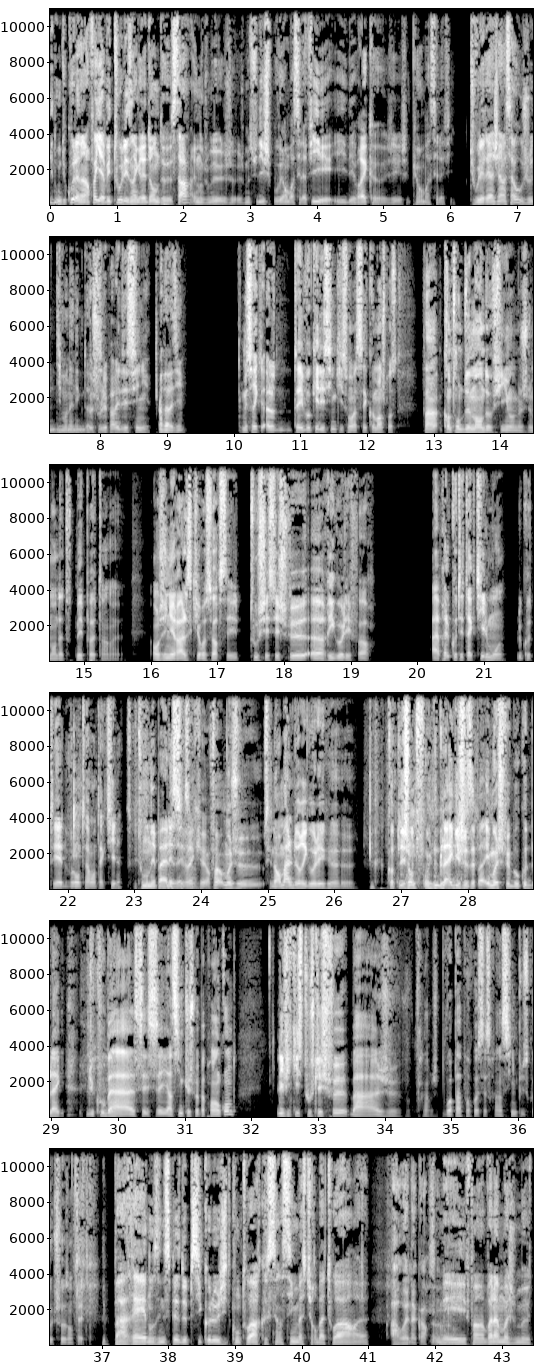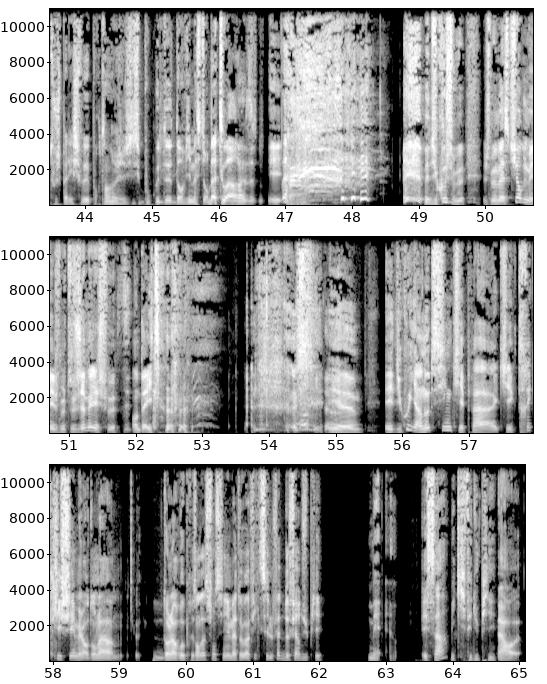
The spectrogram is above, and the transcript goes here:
Et donc du coup la dernière fois il y avait tous les ingrédients de ça et donc je me, je, je me suis dit je pouvais embrasser la fille et il est vrai que j'ai pu embrasser la fille. Tu voulais réagir à ça ou je dis mon anecdote? Je voulais parler des signes. Ah bah vas-y. Mais c'est vrai que t'as évoqué des signes qui sont assez communs, je pense. Enfin, quand on demande aux filles, moi je demande à toutes mes potes, hein, en général, ce qui ressort, c'est toucher ses cheveux, euh, rigoler fort. Après, le côté tactile, moins. Le côté être volontairement tactile. Parce que tout le monde n'est pas à l'aise. c'est vrai ça. que, enfin, moi, je, c'est normal de rigoler que, quand les gens te font une blague, je sais pas. Et moi, je fais beaucoup de blagues. Du coup, bah, c'est, c'est un signe que je peux pas prendre en compte. Les filles qui se touchent les cheveux, bah, je, enfin, je vois pas pourquoi ça serait un signe plus qu'autre chose, en fait. Il paraît dans une espèce de psychologie de comptoir que c'est un signe masturbatoire. euh, Ah ouais, d'accord. mais enfin voilà moi je me touche pas les cheveux pourtant j'ai beaucoup de- d'envie masturbatoire. hein. Et Mais du coup, je me, je me masturbe, mais je me touche jamais les cheveux en date. et, euh, et du coup, il y a un autre signe qui est pas, qui est très cliché, mais alors dans la, dans la représentation cinématographique, c'est le fait de faire du pied. Mais Et ça, mais qui fait du pied? Alors,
